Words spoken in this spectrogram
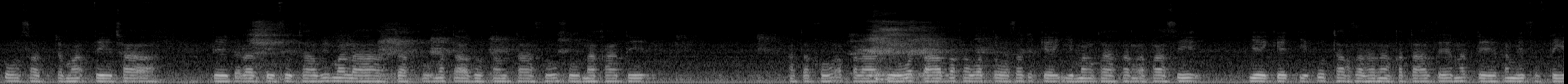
โอสัจจมะเตชา เตจรติสุทาวิมลาจักขุมตาดุตันตาสุสุนาคาติ อัตโคอัปปลาเทวตาปะคะวะโตสัมปิเกอิมังทาคังอภาสิเยเกจิพุทธังสารนังคตาเสนเตนมิสติ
